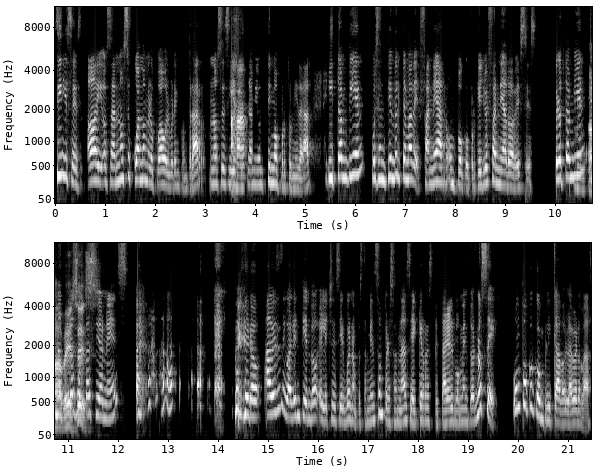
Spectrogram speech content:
sí dices, ay, o sea, no sé cuándo me lo pueda volver a encontrar, no sé si esta sea mi última oportunidad. Y también, pues entiendo el tema de fanear un poco, porque yo he faneado a veces, pero también mm, en otras ocasiones, pero a veces igual entiendo el hecho de decir, bueno, pues también son personas y hay que respetar el momento. No sé, un poco complicado, la verdad.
